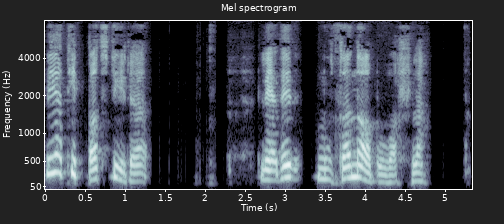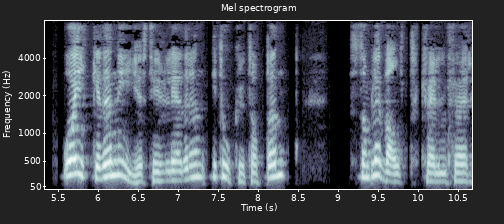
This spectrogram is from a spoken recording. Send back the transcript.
vil jeg tippe at styreleder mottar nabovarselet. Og ikke den nye styrelederen i Tokerudtoppen som ble valgt kvelden før.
